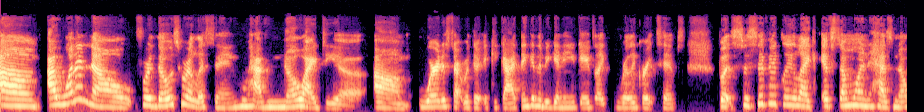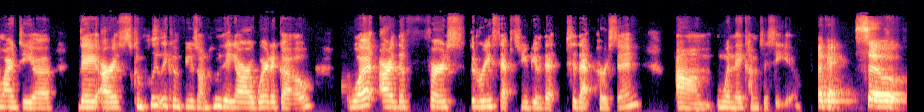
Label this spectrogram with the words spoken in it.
um, i want to know for those who are listening who have no idea um, where to start with their ikigai i think in the beginning you gave like really great tips but specifically like if someone has no idea they are completely confused on who they are where to go what are the first three steps you give that to that person um, when they come to see you Okay, so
